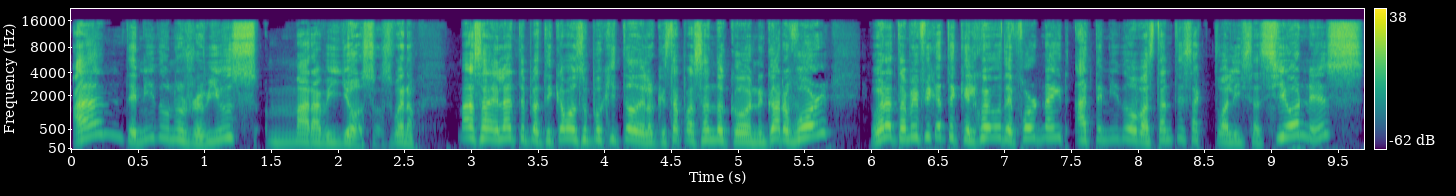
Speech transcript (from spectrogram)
han tenido unos reviews maravillosos. Bueno, más adelante platicamos un poquito de lo que está pasando con God of War. Bueno, también fíjate que el juego de Fortnite ha tenido bastantes actualizaciones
